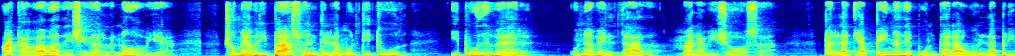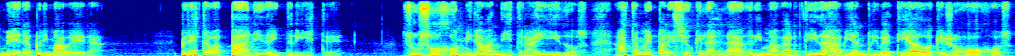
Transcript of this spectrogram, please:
Acababa de llegar la novia. Yo me abrí paso entre la multitud y pude ver una beldad maravillosa para la que apenas depuntara aún la primera primavera, pero estaba pálida y triste. Sus ojos miraban distraídos, hasta me pareció que las lágrimas vertidas habían ribeteado aquellos ojos.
